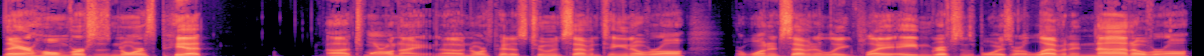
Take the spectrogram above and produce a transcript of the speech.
They are home versus North Pitt uh, tomorrow night. Uh, North Pitt is two and 17 overall. They're one and seven in league play. Ayden Grifton's boys are 11 and nine overall.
